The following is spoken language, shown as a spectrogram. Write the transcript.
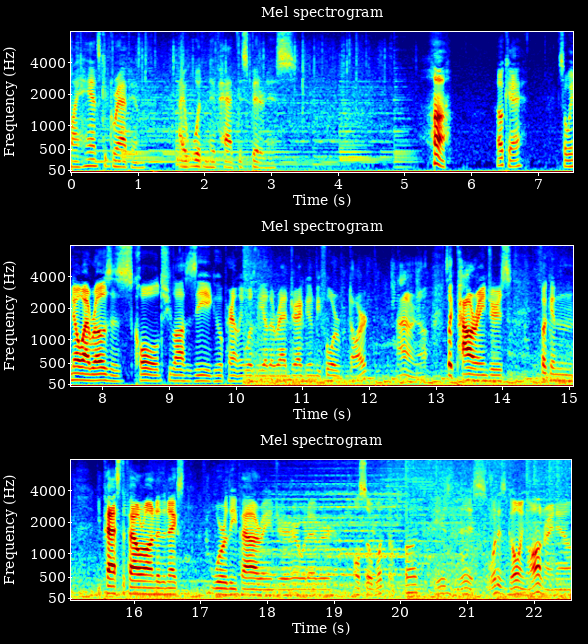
My hands could grab him, I wouldn't have had this bitterness. Huh. Okay. So we know why Rose is cold. She lost Zeke, who apparently was the other Red Dragoon before Dart. I don't know. It's like Power Rangers. Fucking, you pass the power on to the next worthy Power Ranger or whatever. Also, what the fuck is this? What is going on right now?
